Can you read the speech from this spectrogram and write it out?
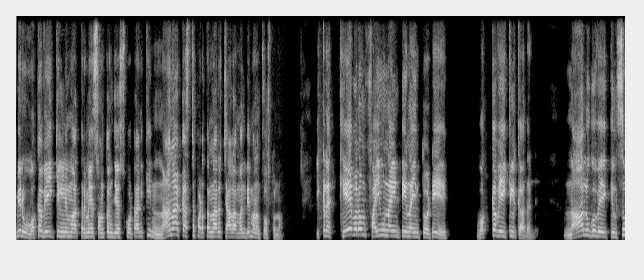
మీరు ఒక వెహికల్ని మాత్రమే సొంతం చేసుకోవటానికి నానా కష్టపడుతున్నారు చాలా మంది మనం చూస్తున్నాం. ఇక్కడ కేవలం ఫైవ్ నైంటీ నైన్ తోటి ఒక్క వెహికల్ కాదండి. నాలుగు వెహికల్స్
